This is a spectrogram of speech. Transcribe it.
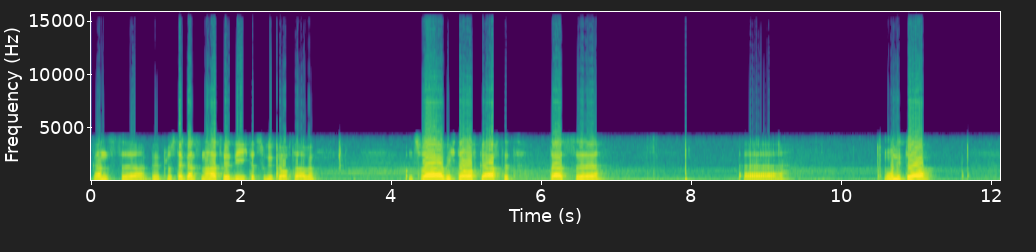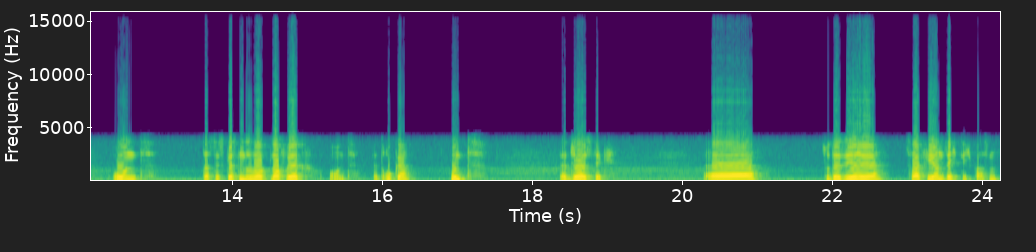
ganz, äh, plus der ganzen Hardware, die ich dazu gekauft habe. Und zwar habe ich darauf geachtet, dass äh, äh, Monitor und das Diskettenlaufwerk und der Drucker und der Joystick äh, zu der Serie 264 passen,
